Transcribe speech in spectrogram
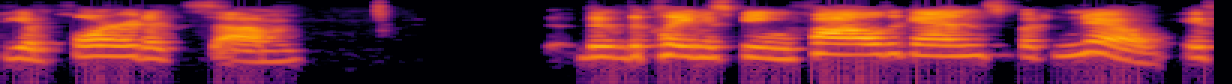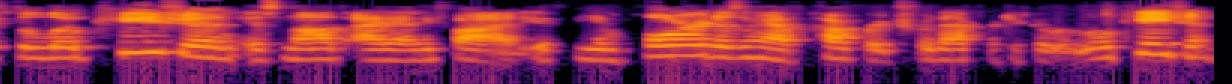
the employer that's um, the, the claim is being filed against. But no, if the location is not identified, if the employer doesn't have coverage for that particular location,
